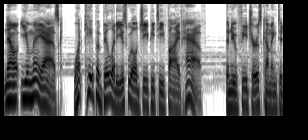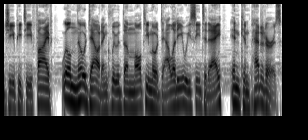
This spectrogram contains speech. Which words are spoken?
Now, you may ask, what capabilities will GPT-5 have? The new features coming to GPT-5 will no doubt include the multimodality we see today in competitors,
